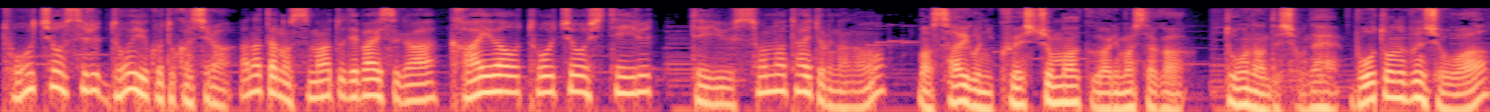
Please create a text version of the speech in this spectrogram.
盗聴するどういうことかしら？あなたのスマートデバイスが会話を盗聴しているっていう、そんなタイトルなの？まあ最後にクエスチョンマークがありましたが、どうなんでしょうね。冒頭の文章は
